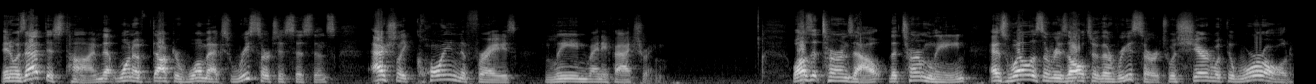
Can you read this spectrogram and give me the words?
And it was at this time that one of Dr. Womack's research assistants actually coined the phrase lean manufacturing. Well, as it turns out, the term lean, as well as the results of their research, was shared with the world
